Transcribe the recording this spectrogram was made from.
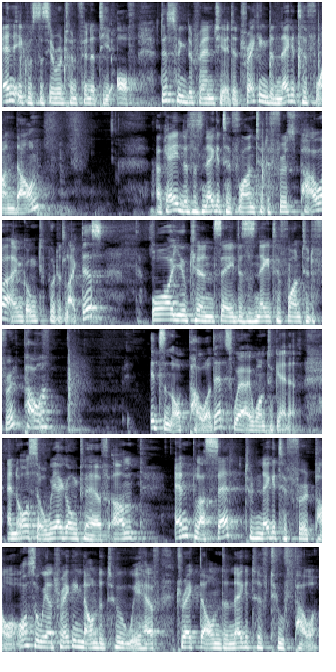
n equals to 0 to infinity of this thing differentiated, tracking the negative 1 down Okay, this is negative 1 to the first power. I'm going to put it like this. Or you can say this is negative 1 to the third power. It's an odd power. That's where I want to get at. And also, we are going to have um, n plus z to the negative third power. Also, we are dragging down the 2. We have dragged down the negative 2th power.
